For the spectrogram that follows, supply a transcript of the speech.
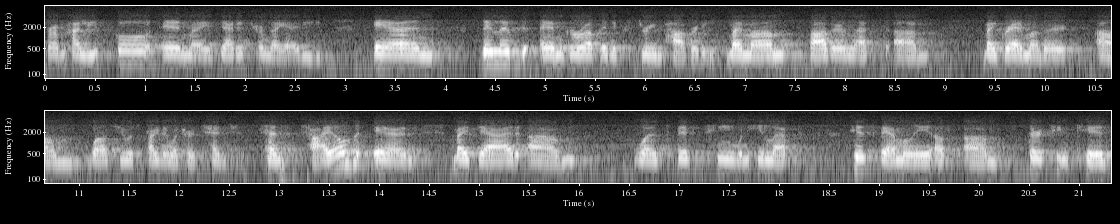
from Jalisco, and my dad is from Nayarit. And they lived and grew up in extreme poverty. My mom's father left um, my grandmother um, while she was pregnant with her 10th, 10th child, and my dad um, was 15 when he left his family of um, 13 kids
